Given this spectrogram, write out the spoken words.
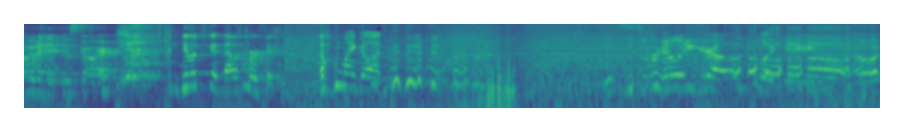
I'm gonna hit this car. you looked good, that was perfect. Oh my god. this is really gross looking. Oh.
